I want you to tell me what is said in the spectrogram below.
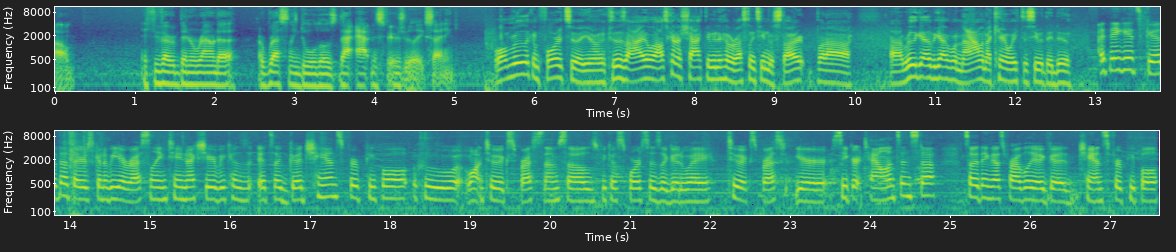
Um, if you've ever been around a, a wrestling duel, those that atmosphere is really exciting. Well, I'm really looking forward to it, you know, because it's Iowa. I was kind of shocked that we didn't have a wrestling team to start, but uh, uh, really glad we got one now, and I can't wait to see what they do. I think it's good that there's going to be a wrestling team next year because it's a good chance for people who want to express themselves because sports is a good way to express your secret talents and stuff. So I think that's probably a good chance for people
